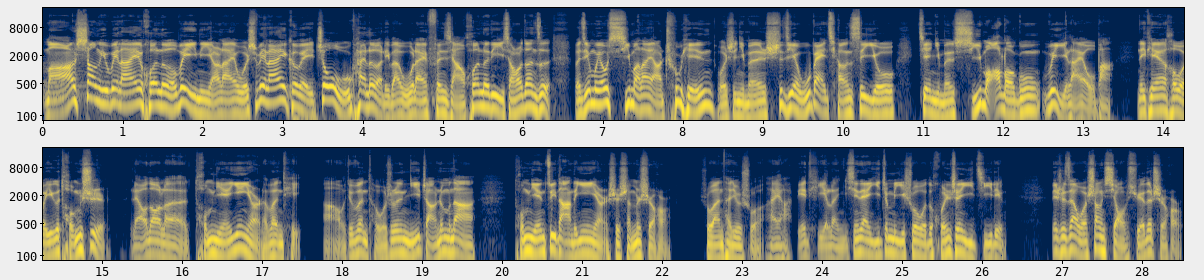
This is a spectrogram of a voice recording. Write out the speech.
马上有未来，欢乐为你而来。我是未来，各位周五快乐！礼拜五来分享欢乐的小花段子。本节目由喜马拉雅出品，我是你们世界五百强 CEO，见你们喜马老公未来欧巴。那天和我一个同事聊到了童年阴影的问题啊，我就问他，我说你长这么大，童年最大的阴影是什么时候？说完他就说：“哎呀，别提了！你现在一这么一说，我都浑身一激灵。那是在我上小学的时候，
